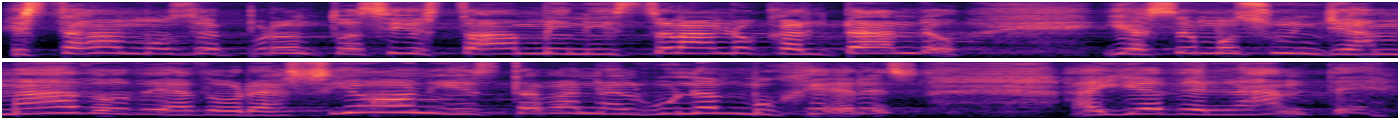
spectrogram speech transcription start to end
Estábamos de pronto así, estaba ministrando, cantando y hacemos un llamado de adoración y estaban algunas mujeres ahí adelante.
